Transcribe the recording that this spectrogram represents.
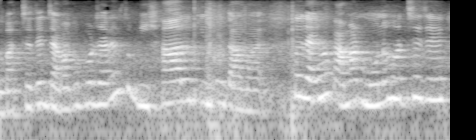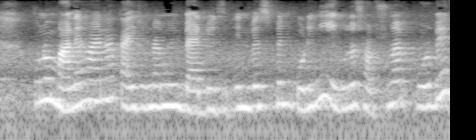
বাচ্চাদের জামা কাপড় জানেন তো, বিশাল কিন্তু দাম হয়। তো যাই হোক, আমার মনে হচ্ছে যে কোনো মানে হয় না, তাই জন্য আমি ব্যাড ইনভেস্টমেন্ট করিনি, এগুলো সবসময় পরবে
